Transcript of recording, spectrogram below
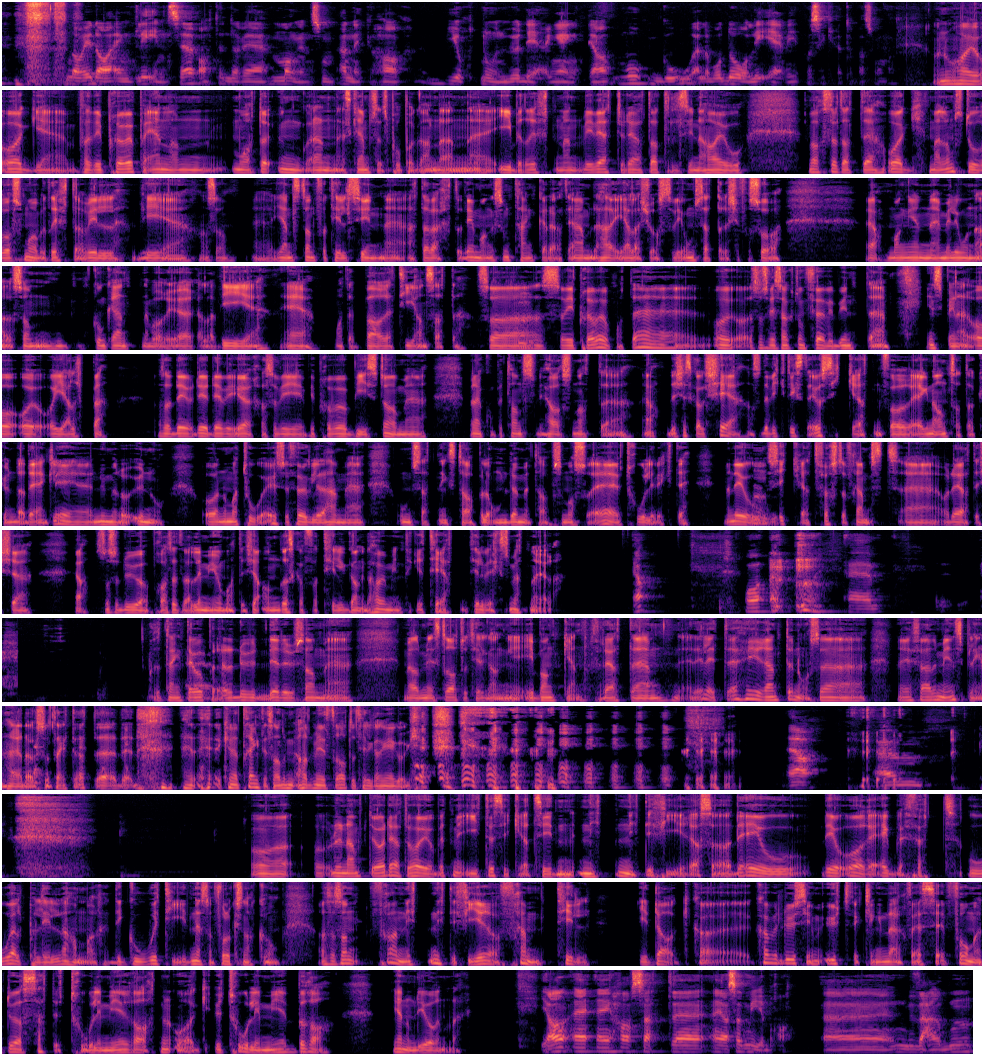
Når jeg da egentlig innser at det er mange som ennå ikke har gjort noen vurderinger egentlig av hvor god eller hvor dårlig er vi på sikkerhet og personer. Og nå har jo også, eh, for Vi prøver på en eller annen måte å unngå den skremselspropagandaen eh, i bedriften, men vi vet jo det at Datatilsynet har jo varslet at òg eh, mellomstore og små bedrifter vil bli altså, gjenstand for tilsyn etter hvert. og Det er mange som tenker det at ja, men det her gjelder ikke oss, vi omsetter ikke for så ja, mange millioner som konkurrentene våre gjør, eller vi er måte, bare ti ansatte. Så, mm. så, vi prøver jo på en måte, og, og, som vi snakket om før vi begynte innspillingen, å hjelpe Altså, det, er jo, det, det vi gjør. Altså, vi, vi, prøver å bistå med, med, den kompetansen vi har, sånn at eh, ja, det ikke skal skje. Altså, det viktigste er jo sikkerheten for egne ansatte og kunder. Det er egentlig numero uno. Og nummer to er jo selvfølgelig det her med omsetningstap eller omdømmetap, som også er utrolig viktig. Men det er jo mm. sikkerhet først og fremst. Eh, og det at ikke, ja, sånn som du har pratet veldig mye om, at ikke andre skal få tilgang. Det har jo med integriteten til virksomheten å gjøre. Ja, og eh, så tenkte jeg også på det, det, det du sa med, med administratortilgang i, i, banken. For det, eh, er litt høy rente nå, så når jeg er ferdig med innspillingen her i dag, så tenkte jeg at eh, det, jeg kunne trengt en sånn administratortilgang, jeg òg. ja. Um. Og, og, Du nevnte jo det at du har jobbet med IT-sikkerhet siden 1994. altså Det er, jo, det er jo året jeg ble født. OL på Lillehammer. De gode tidene som folk snakker om. Altså sånn Fra 1994 og frem til i dag, hva, hva vil du si om utviklingen der? For Jeg ser for meg at du har sett utrolig mye rart, men òg utrolig mye bra gjennom de årene der. Ja, jeg, jeg, har, sett, eh, jeg har, sett, mye bra. Uh, verden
